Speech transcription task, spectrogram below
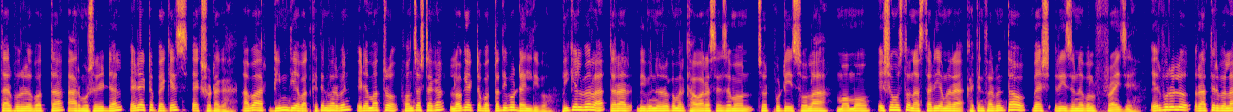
তারপর হলো ভত্তা আর মুসুরির ডাল, এটা একটা প্যাকেজ একশো টাকা। আবার ডিম দিয়া ভাত খেতেন পারবেন, এটা মাত্র পঞ্চাশ টাকা, লগে একটা ভত্তা দিব, ডাইল দিব। বিকেল বেলা তারার বিভিন্ন রকমের খাবার আছে, যেমন চটপটি, ছোলা, মোমো, এই সমস্ত নাস্তাটি আপনারা খাইতেন পারবেন। পারবেন তাও বেশ রিজনেবল প্রাইজে এরপর হলো রাতের বেলা।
